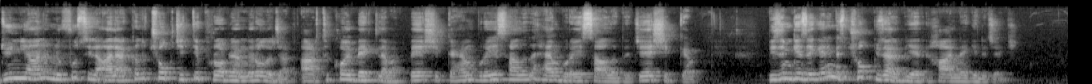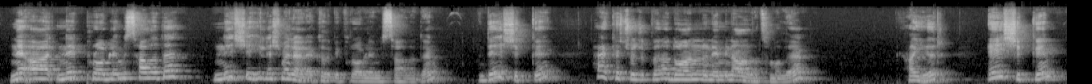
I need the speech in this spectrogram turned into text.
Dünyanın nüfus ile alakalı çok ciddi problemleri olacak. Artı koy bekle bak. B şıkkı hem burayı sağladı hem burayı sağladı. C şıkkı. Bizim gezegenimiz çok güzel bir yer haline gelecek. Ne A, ne problemi sağladı ne şehirleşmeyle alakalı bir problemi sağladı. D şıkkı herkes çocuklara doğanın önemini anlatmalı. Hayır. E şıkkı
